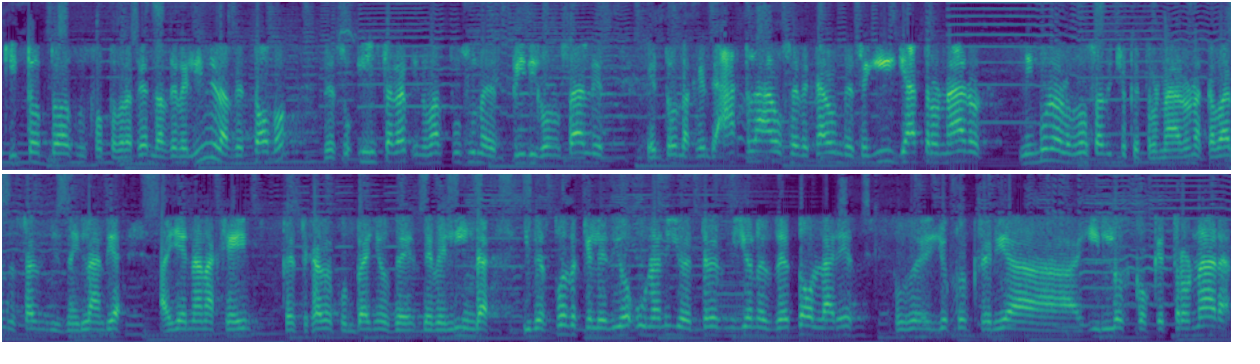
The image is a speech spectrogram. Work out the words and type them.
quitó todas sus fotografías, las de Belinda y las de todo, de su Instagram y nomás puso una de Speedy González. Entonces la gente, ah, claro, se dejaron de seguir, ya tronaron. Ninguno de los dos ha dicho que tronaron, acaban de estar en Disneylandia, allá en Anaheim, festejando el cumpleaños de, de, Belinda, y después de que le dio un anillo de 3 millones de dólares, pues eh, yo creo que sería ilógico que tronara.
